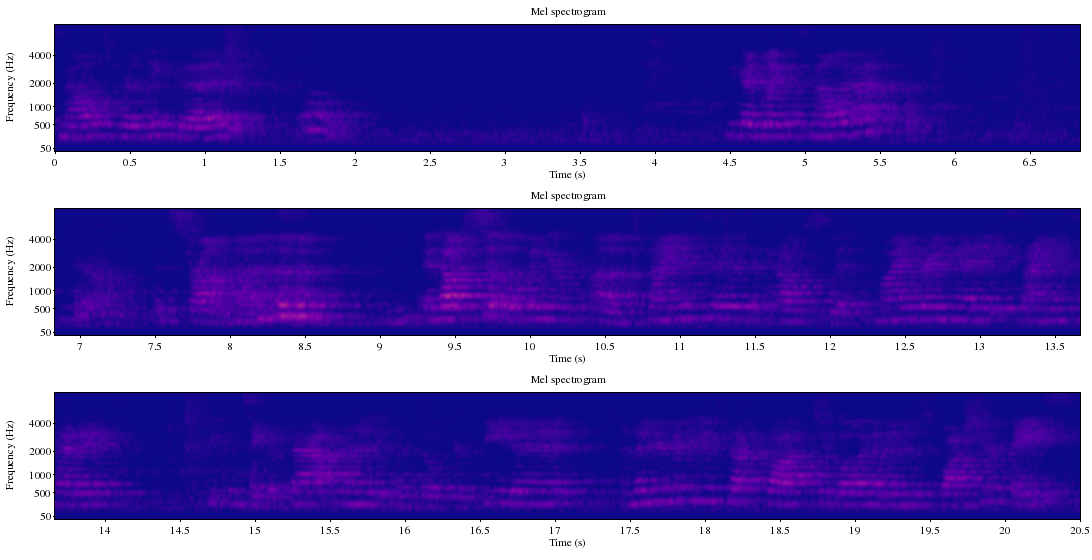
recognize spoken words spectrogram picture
smells really good. Whoa. You guys like the smell of that? Yeah. It's strong, huh? it helps to open your um, sinuses. It helps with migraine headaches, sinus headaches. You can take a bath in it. You can soak your feet in it. And then you're going to use that cloth to go ahead and just wash your face,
